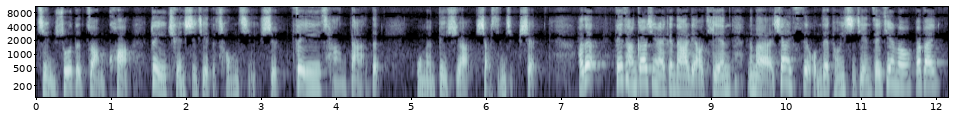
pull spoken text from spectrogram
紧缩的状况，对于全世界的冲击是非常大的。我们必须要小心谨慎。好的，非常高兴来跟大家聊天。那么下一次我们在同一时间再见喽，拜拜。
